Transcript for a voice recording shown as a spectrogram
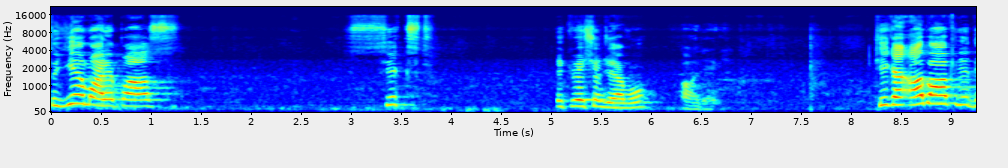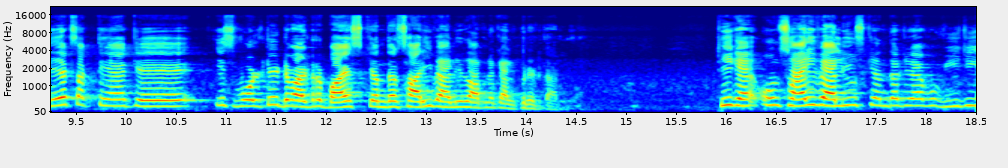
तो ये हमारे पास सिक्स इक्वेशन जो है वो आ जाएगी। ठीक है, अब आप ये देख सकते हैं कि इस वोल्टेज डिवाइडर बायस के अंदर सारी वैल्यूज़ आपने कैलकुलेट कर ली ठीक है, उन सारी वैल्यूज़ के अंदर जो है वो V G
